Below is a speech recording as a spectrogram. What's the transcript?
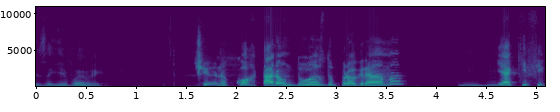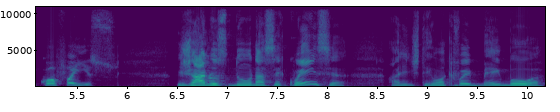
Essa aqui foi ruim. Cortaram duas do programa Uhum. e a que ficou foi isso. Já nos- no- na sequência, a gente tem uma que foi bem boa.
